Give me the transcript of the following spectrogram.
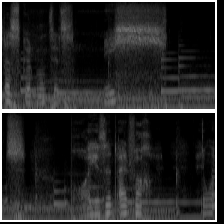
Das gönnen wir uns jetzt nicht. Boah, hier sind einfach. Junge.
